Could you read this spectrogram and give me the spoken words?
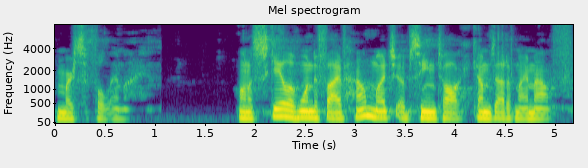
merciful am I? On a scale of 1 to 5, how much obscene talk comes out of my mouth?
